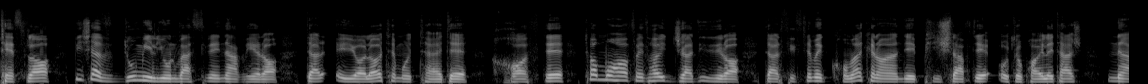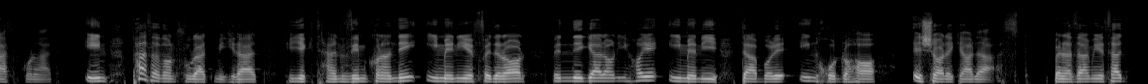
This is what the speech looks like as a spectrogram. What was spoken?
تسلا بیش از دو میلیون وسیله نقلیه را در ایالات متحده خواسته تا محافظهای جدیدی را در سیستم کمک راننده پیشرفته اتوپایلتش نصب کند. این پس از آن صورت می‌گیرد که یک تنظیم کننده ایمنی فدرال به نگرانی های ایمنی درباره این خودروها اشاره کرده است. به نظر می رسد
